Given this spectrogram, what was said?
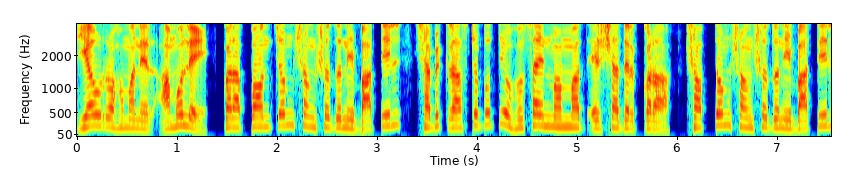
জিয়াউর রহমানের আমলে করা পঞ্চম সংশোধনী বাতিল সাবেক রাষ্ট্রপতি হোসাইন মোহাম্মদ এরশাদের করা সপ্তম সংশোধনী বাতিল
